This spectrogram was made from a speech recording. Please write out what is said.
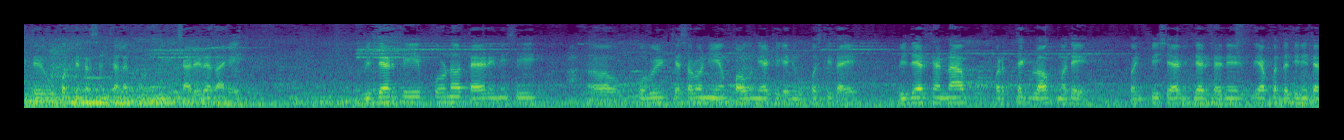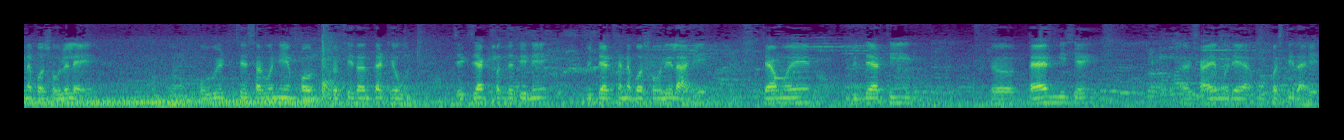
इथे उपकेंद्र संचालक म्हणून कार्यरत आहे. विद्यार्थी पूर्ण तयारीनिशी कोविडचे सर्व नियम पाळून या ठिकाणी उपस्थित आहे. विद्यार्थ्यांना प्रत्येक ब्लॉकमध्ये पंचवीस या विद्यार्थ्याने या पद्धतीने त्यांना बसवलेले आहे. कोविडचे सर्व नियम पाहून सुरक्षित अंतर ठेवून झिगझॅग पद्धतीने विद्यार्थ्यांना बसवलेलं आहे. त्यामुळे विद्यार्थी अ, शाळेमध्ये उपस्थित आहेत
